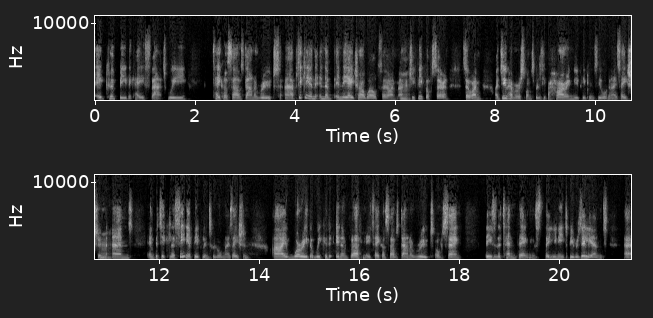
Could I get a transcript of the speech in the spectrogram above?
it could be the case that we take ourselves down a route, uh, particularly in, in, the in the HR world. So I'm, I'm mm. a chief people officer, and so I'm I do have a responsibility for hiring new people into the organisation, mm. and in particular senior people into an organisation. I worry that we could inadvertently take ourselves down a route of saying these are the ten things that you need to be resilient, uh,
